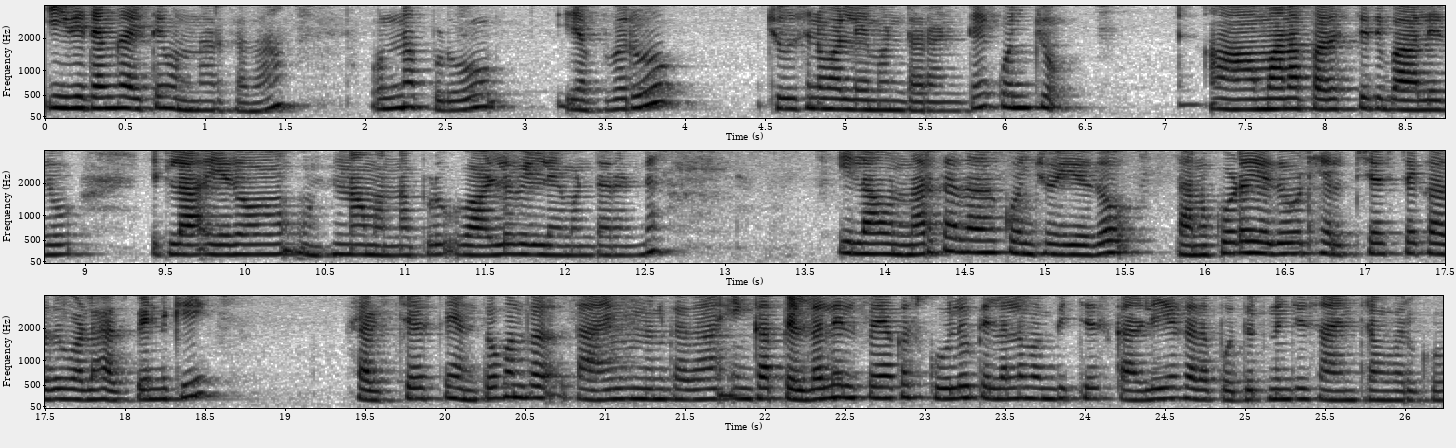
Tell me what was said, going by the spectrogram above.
ఈ విధంగా అయితే ఉన్నారు కదా. ఉన్నప్పుడు ఎవ్వరు చూసిన వాళ్ళు ఏమంటారంటే కొంచెం మన పరిస్థితి బాగాలేదు ఇట్లా ఏదో ఉంటున్నాం అన్నప్పుడు వాళ్ళు వీళ్ళు ఏమంటారంటే ఇలా ఉన్నారు కదా కొంచెం ఏదో తను కూడా ఏదో ఒకటి హెల్ప్ చేస్తే కాదు వాళ్ళ హస్బెండ్కి హెల్ప్ చేస్తే ఎంతో కొంత సాయం ఉందని కదా. ఇంకా పిల్లలు వెళ్ళిపోయాక స్కూలు పిల్లల్ని పంపించేసి ఖాళీయే కదా పొద్దుటి నుంచి సాయంత్రం వరకు.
